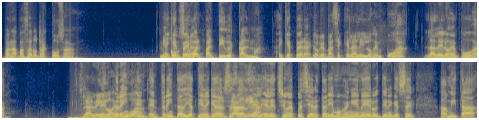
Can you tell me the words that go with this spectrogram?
van a pasar otras cosas. Mi consejo al partido es calma. Hay que esperar. Lo que pasa es que la ley los empuja. La ley los empuja. La ley en, En, 30 días tiene que darse esa elección especial. Estaríamos en enero y tiene que ser a mitad,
